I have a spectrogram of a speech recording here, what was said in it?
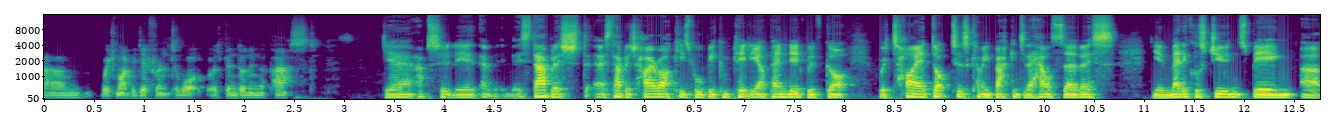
um, which might be different to what has been done in the past. Yeah, absolutely. Um, established established hierarchies will be completely upended. We've got retired doctors coming back into the health service. You know, medical students being uh,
